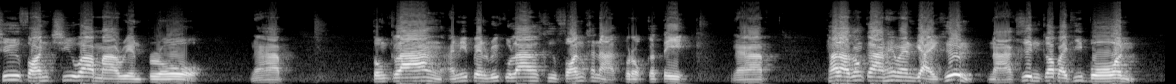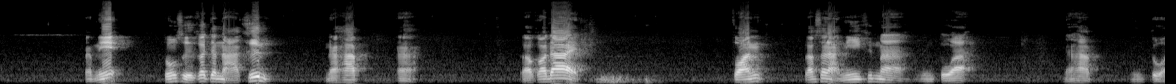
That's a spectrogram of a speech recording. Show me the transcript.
ชื่อฟอนต์ชื่อว่า Marian Pro นะครับ ตรงกลางอันนี้เป็น regular ก็คือฟอนต์ขนาดปกตินะครับ ถ้าเราต้องการให้มันใหญ่ขึ้น หนาขึ้นก็ไปที่โบน แบบนี้ตัวหนังสือก็จะหนาขึ้นนะครับอ่าเราก็ได้ฟอนต์ลักษณะนี้ขึ้นมาหนึ่งตัวนะครับหนึ่งตัว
